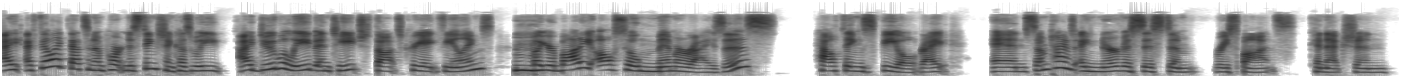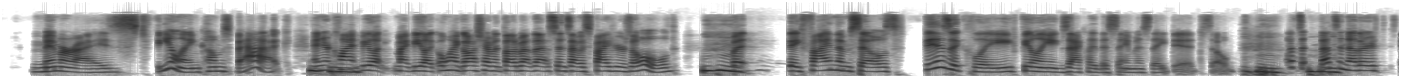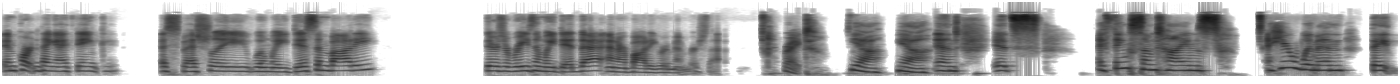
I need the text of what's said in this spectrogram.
I, I feel like that's an important distinction because we I do believe and teach thoughts create feelings, mm-hmm. but your body also memorizes how things feel, right? And sometimes a nervous system response, connection, memorized feeling comes back. And your client mm-hmm. be like might be like, oh my gosh, I haven't thought about that since I was five years old. Mm-hmm. But they find themselves physically feeling exactly the same as they did. So mm-hmm. that's mm-hmm. that's another important thing I think especially when we disembody there's a reason we did that and our body remembers that. Right. Yeah. Yeah. And it's I think sometimes I hear women they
